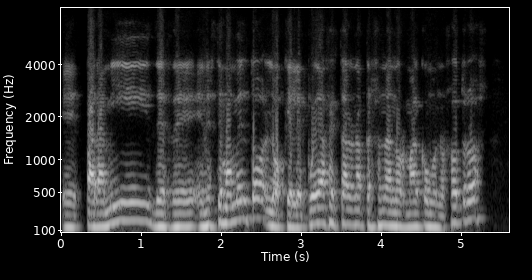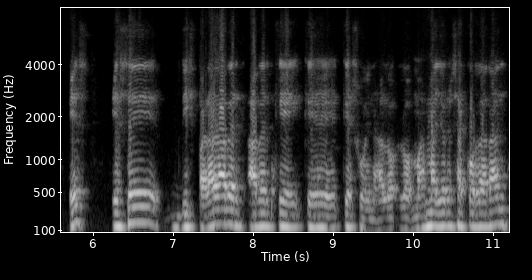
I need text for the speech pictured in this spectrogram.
eh, para mí, desde en este momento, lo que le puede afectar a una persona normal como nosotros es ese disparar a ver, a ver qué, suena. Los, más mayores se acordarán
